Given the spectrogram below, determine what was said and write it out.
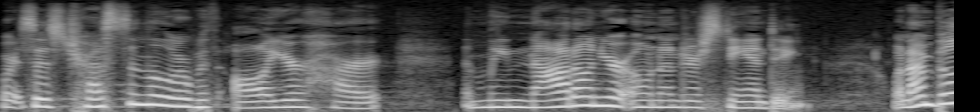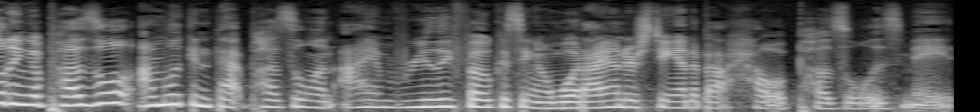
where it says, Trust in the Lord with all your heart and lean not on your own understanding. When I'm building a puzzle, I'm looking at that puzzle and I am really focusing on what I understand about how a puzzle is made.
